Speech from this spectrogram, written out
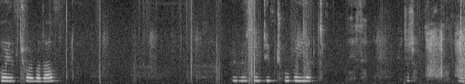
Koyayım çorbadan. Benim en sevdiğim çorbayı yaptım. Neyse. Gidelim. Yerim.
